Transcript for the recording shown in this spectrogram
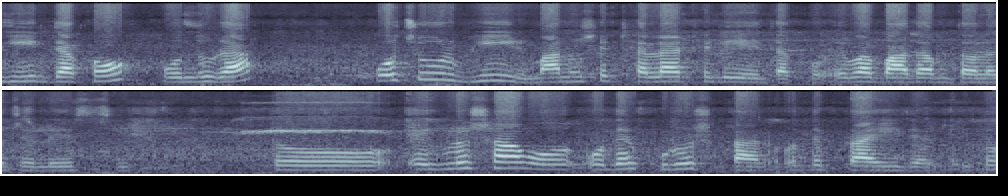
ভিড় দেখো বন্ধুরা, প্রচুর ভিড়, মানুষের ঠেলা ঠেলি এই দেখো, এবার বাদামতলা চলে এসেছি। তো এগুলো সব ওদের পুরস্কার, ওদের প্রাইজ আর কি। তো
